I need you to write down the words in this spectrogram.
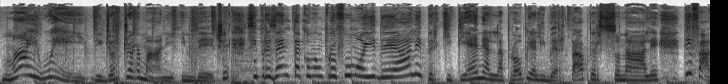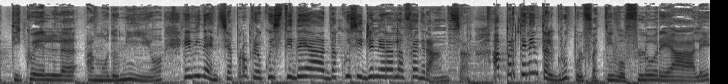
My Way di Giorgio Armani, invece, si presenta come un profumo ideale per chi tiene alla propria libertà personale. Difatti, quel a modo mio evidenzia proprio quest'idea da cui si genera la fragranza. Appartenente al gruppo olfattivo floreale,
